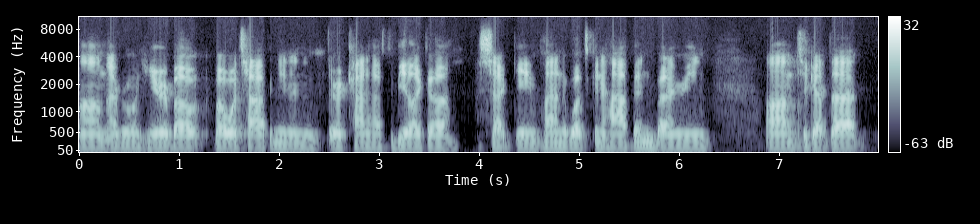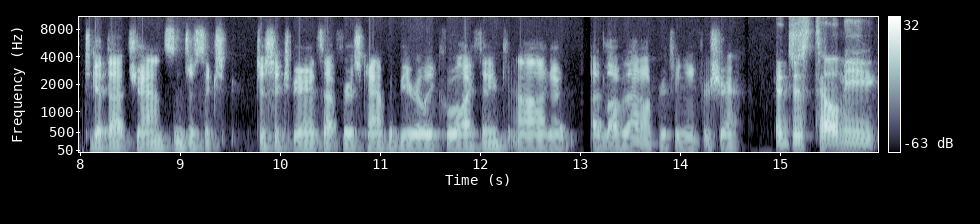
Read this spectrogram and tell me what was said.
um, everyone here about about what's happening, and there kind of have to be like a set game plan of what's going to happen. But I mean, um, to get that to get that chance and just ex- just experience that first camp would be really cool. I think, uh, and I'd I'd love that opportunity for sure. And just tell me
